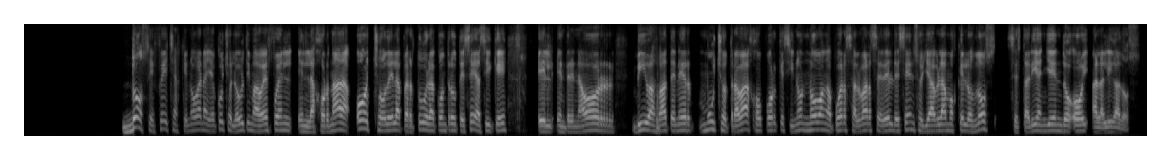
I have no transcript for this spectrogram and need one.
12 fechas que no gana Ayacucho, la última vez fue en, en, la jornada 8 de la apertura contra UTC, así que el entrenador Vivas va a tener mucho trabajo porque si no, no van a poder salvarse del descenso. Ya hablamos que los dos se estarían yendo hoy a la Liga 2.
